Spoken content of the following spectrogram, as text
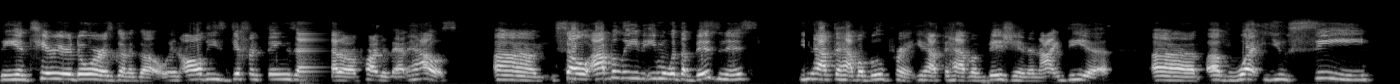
the interior door is going to go, and all these different things that, are a part of that house. Um, so I believe even with a business, you have to have a blueprint, you have to have a vision, an idea uh, of what you see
